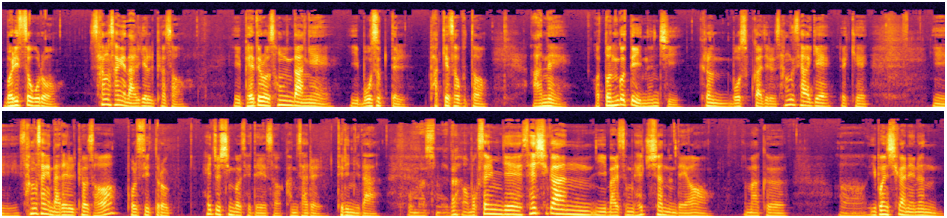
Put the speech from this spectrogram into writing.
머릿속으로 상상의 날개를 펴서 이 베드로 성당의 이 모습들 밖에서부터 안에 어떤 것들이 있는지 그런 모습까지를 상세하게 이렇게 이 상상의 나래를 펴서 볼 수 있도록 해주신 것에 대해서 감사를 드립니다. 고맙습니다. 어, 목사님 이제 3시간 이 말씀을 해주셨는데요. 아마 그, 어, 이번 시간에는,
